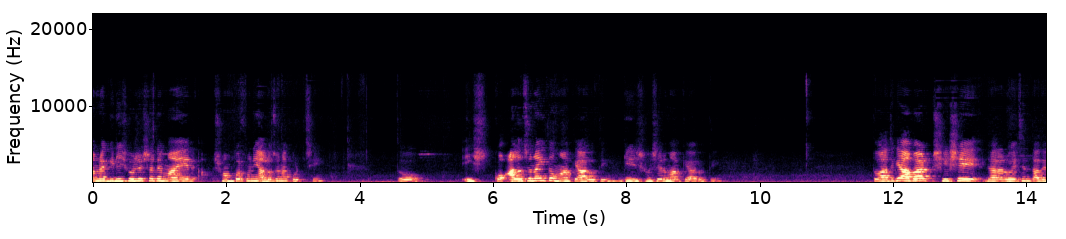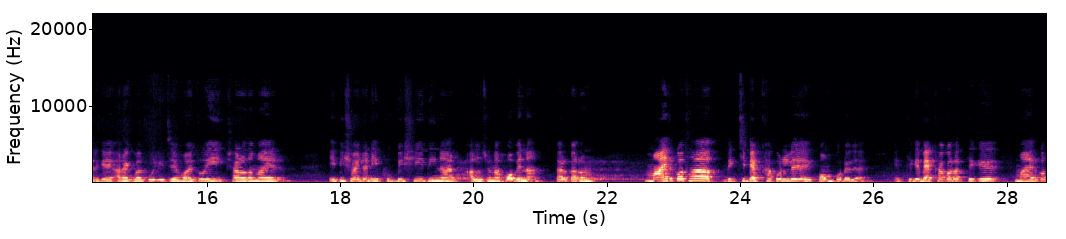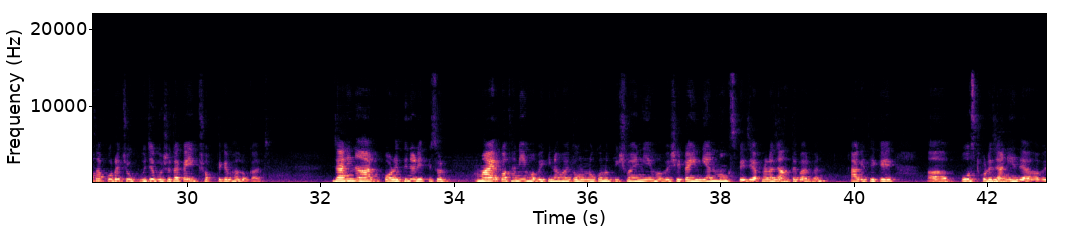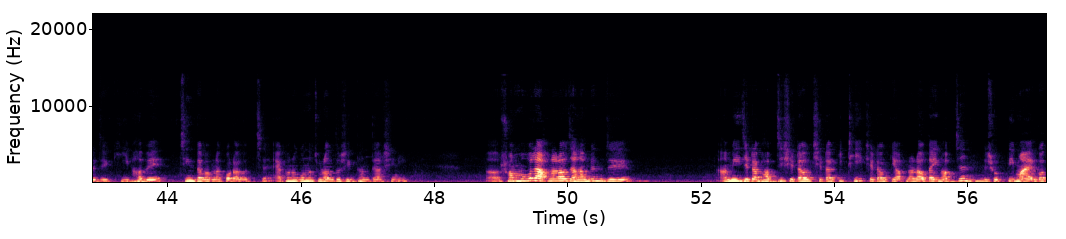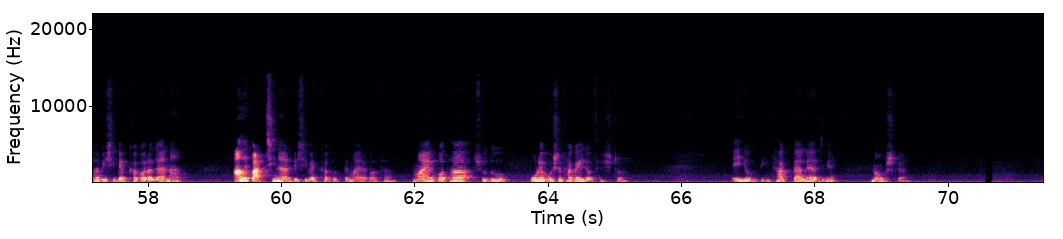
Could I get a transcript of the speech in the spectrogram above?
আমরা গিরিশ ঘোষের সাথে মায়ের সম্পর্ক নিয়ে আলোচনা করছি, তো এই আলোচনাই তো মাকে আরতি, গিরিশ ঘোষের মাকে আরতি। তো আজকে আবার শেষে যারা রয়েছেন তাদেরকে আর একবার বলি যে হয়তো এই সারদা মায়ের এই বিষয়টা নিয়ে খুব বেশি দিন আর আলোচনা হবে না। তার কারণ মায়ের কথা দেখছি ব্যাখ্যা করলে কম পড়ে যায়। এর থেকে ব্যাখ্যা করার থেকে মায়ের কথা পড়ে চোখ বুজে বসে থাকাই সব থেকে ভালো কাজ। জানি না আর পরের দিনের এপিসোড মায়ের কথা নিয়ে হবে কিনা, হয়তো অন্য কোনো বিষয় নিয়ে হবে, সেটা ইন্ডিয়ান মঙ্কস পেজে আপনারা জানতে পারবেন। আগে থেকে পোস্ট করে জানিয়ে দেওয়া হবে যে কীভাবে চিন্তা ভাবনা করা হচ্ছে। এখনও কোনো চূড়ান্ত সিদ্ধান্তে আসেনি। সম্ভব হলে আপনারাও জানাবেন যে আমি যেটা ভাবছি সেটাও, সেটা কি ঠিক, সেটাও কি আপনারাও তাই ভাবছেন? যে সত্যি মায়ের কথা বেশি ব্যাখ্যা করা যায় না? আমি পারছি না আর বেশি ব্যাখ্যা করতে মায়ের কথা। মায়ের কথা শুধু পড়ে বসে থাকাই যথেষ্ট। এই অবধি। থাক তাহলে আজকে। নমস্কার।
